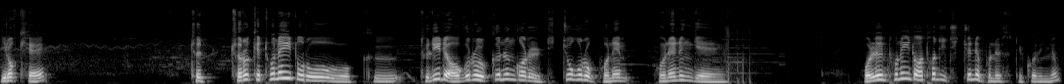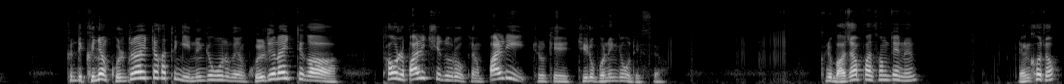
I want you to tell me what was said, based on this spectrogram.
이렇게 저 저렇게 토네이도로 그 드릴의 어그로를 끄는 거를 뒤쪽으로 보내 보내는 게 원래는 토네이도가 터지 직전에 보낼 수도 있거든요. 근데 그냥 골드나이트 같은 게 있는 경우는 그냥 골드나이트가 타워를 빨리 치도록 그냥 빨리 저렇게 뒤로 보낸 경우도 있어요. 그리고 마지막 판 상대는 랭커죠.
